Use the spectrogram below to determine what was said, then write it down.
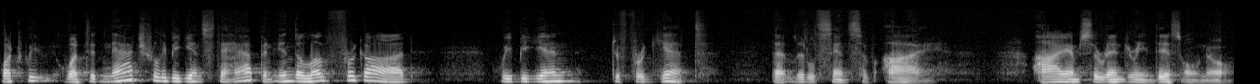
What, we, what naturally begins to happen in the love for God, we begin to forget that little sense of I. I am surrendering this, oh no.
